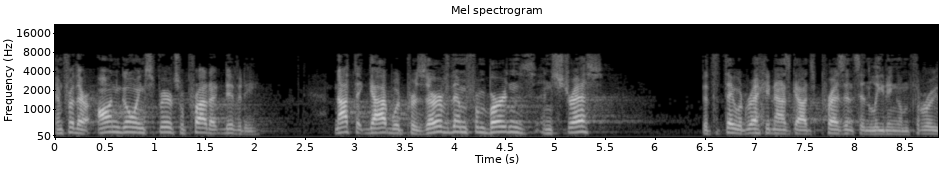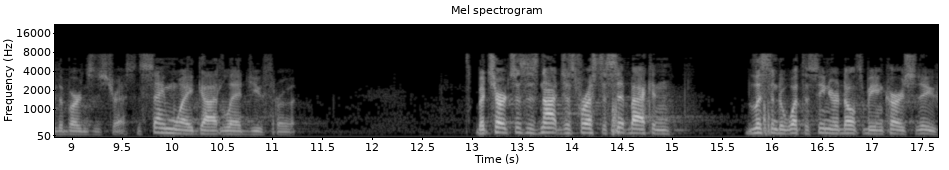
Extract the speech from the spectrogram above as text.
and for their ongoing spiritual productivity. Not that God would preserve them from burdens and stress, but that they would recognize God's presence in leading them through the burdens and stress, the same way God led you through it. But, church, this is not just for us to sit back and listen to what the senior adults be encouraged to do.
